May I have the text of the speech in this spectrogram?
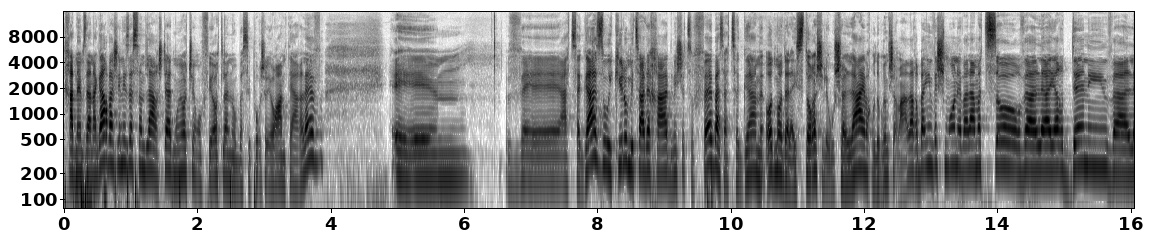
אחד מהם זה הנגר והשני זה סנדלר, שתי הדמויות שמופיעות לנו בסיפור של יורם תיארלב. אה, וההצגה הזו היא כאילו מצד אחד, מי שצופה בה, זו הצגה מאוד מאוד על ההיסטוריה של ירושלים, אנחנו מדברים שם על 48' ועל המצור, ועל הירדנים, ועל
